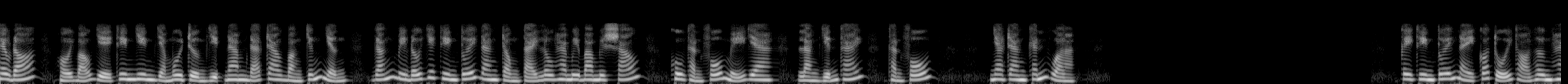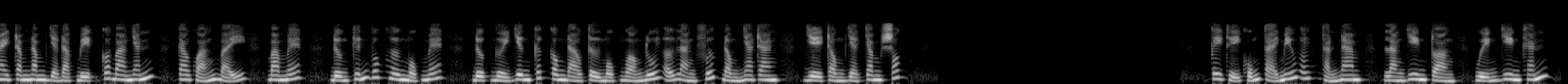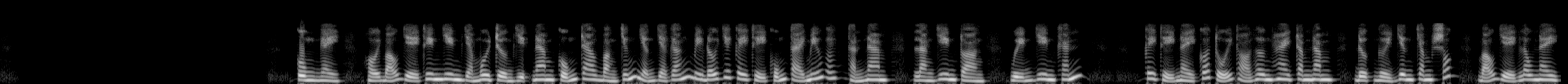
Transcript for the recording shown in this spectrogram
Theo đó, Hội Bảo vệ Thiên nhiên và Môi trường Việt Nam đã trao bằng chứng nhận gắn biên đối với thiên tuế đang trồng tại lô 2036, khu thành phố Mỹ Gia, làng Vĩnh Thái, thành phố Nha Trang Khánh Hòa. Cây thiên tuế này có tuổi thọ hơn 200 năm và đặc biệt có 3 nhánh, cao khoảng 7, 3 mét, đường kính vút hơn 1 mét, được người dân cất công đào từ một ngọn núi ở làng Phước Đồng Nha Trang, về trồng và chăm sóc. Cây thị cũng tại Miếu ấn Thạnh Nam, làng Diên Toàn, huyện Diên Khánh. Cùng ngày, Hội Bảo vệ Thiên nhiên và Môi trường Việt Nam cũng trao bằng chứng nhận và gắn biên đối với cây thị cũng tại Miếu ấn Thạnh Nam, làng Diên Toàn, huyện Diên Khánh. Cây thị này có tuổi thọ hơn 200 năm, được người dân chăm sóc, bảo vệ lâu nay.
